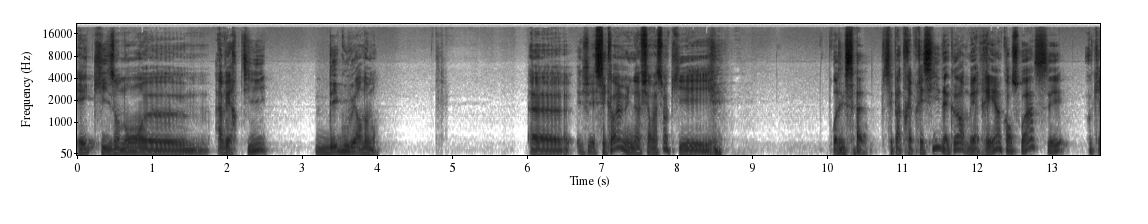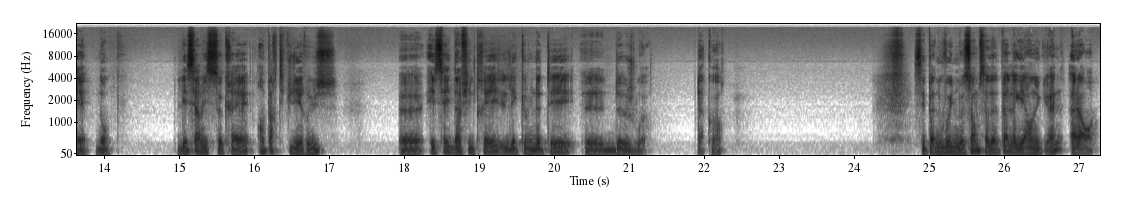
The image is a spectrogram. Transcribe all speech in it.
et qu'ils en ont euh, averti des gouvernements. Euh, c'est quand même une affirmation qui est. Prenez ça, c'est pas très précis, d'accord, mais rien qu'en soi, c'est OK. Donc, les services secrets, en particulier russes, euh, essayent d'infiltrer les communautés de joueurs. D'accord. C'est pas nouveau, il me semble, ça date pas de la guerre en Ukraine. Alors,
